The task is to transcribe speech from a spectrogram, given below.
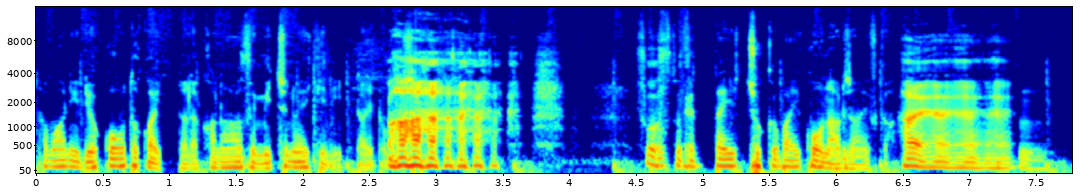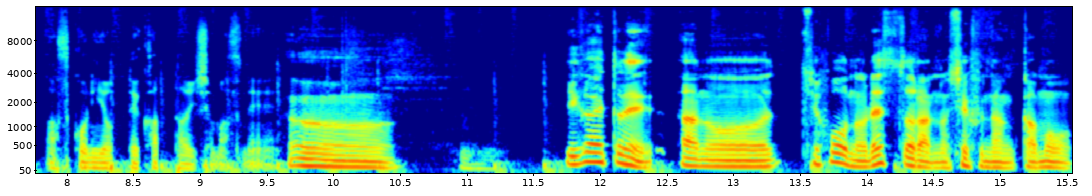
たまに旅行とか行ったら必ず道の駅に行ったりとか。そうですると絶対直売コーナーあるじゃないですか、はいはいはいはいうん、あそこに寄って買ったりしますね、うん。うん、意外とねあのー地方のレストランのシェフなんかも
